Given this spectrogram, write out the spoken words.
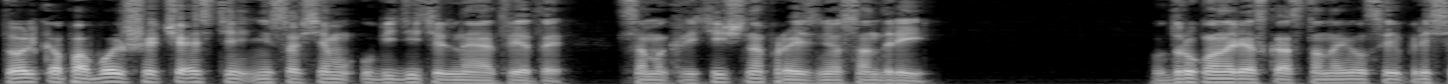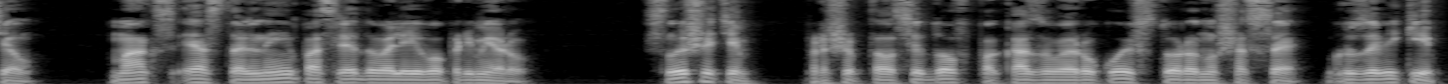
Только по большей части не совсем убедительные ответы, самокритично произнес Андрей. Вдруг он резко остановился и присел. Макс и остальные последовали его примеру. «Слышите?» — прошептал Седов, показывая рукой в сторону шоссе. «Грузовики».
